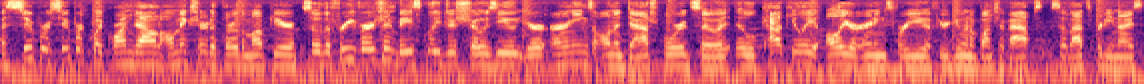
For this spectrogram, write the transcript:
a super, super quick rundown. I'll make sure to throw them up here. So the free version basically just shows you your earnings on a dashboard. So it, will calculate all your earnings for you if you're doing a bunch of apps. So that's pretty nice.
